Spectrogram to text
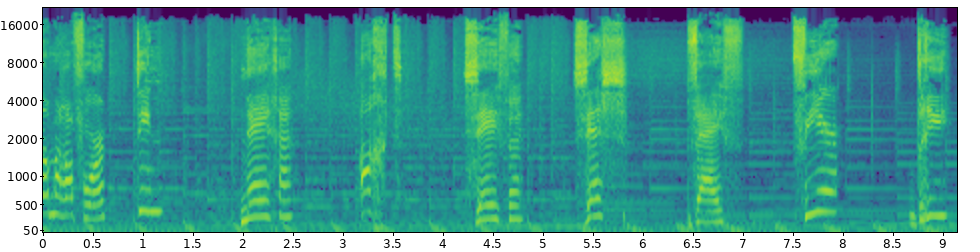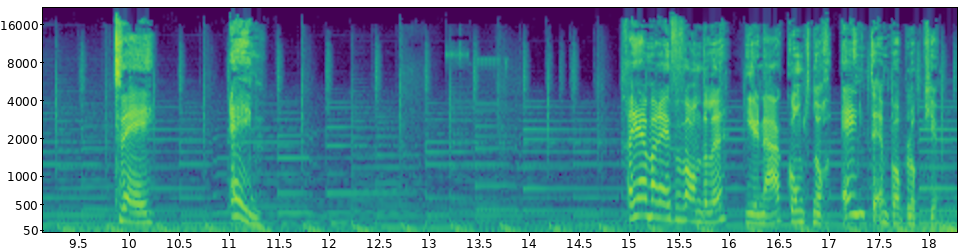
Tel maar af voor 10, 9, 8, 7, 6, 5, 4, 3, 2, 1. Ga jij maar even wandelen. Hierna komt nog één tempoblokje.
